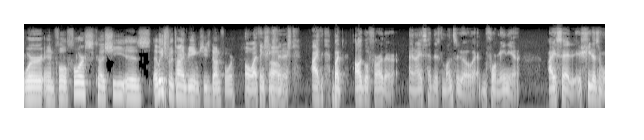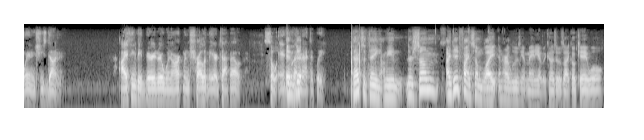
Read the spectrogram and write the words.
were in full force because she is, at least for the time being, she's done for. Oh, I think she's Um, finished. I th- but I'll go further, and I said this months ago before Mania. I said if she doesn't win, she's done. I think they buried her when Ar- when Charlotte made her tap out, so anticlimactically. That's the thing. I mean, there's some. I did find some light in her losing at Mania because it was like, okay, well,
